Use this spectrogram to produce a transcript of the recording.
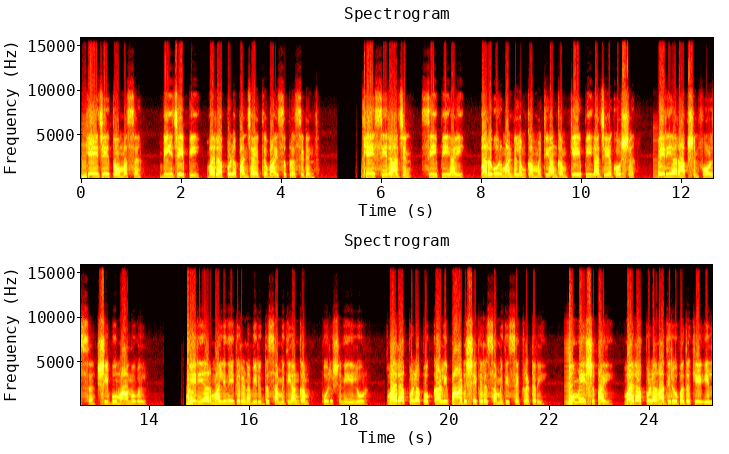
K J Thomas B J P Varappuzha panchayat vice president K C Rajan C P I Paravur മണ്ഡലം കമ്മിറ്റി അംഗം കെ പി അജയഘോഷ് Periyar action force Shibu Manuel. Periyar മലിനീകരണ വിരുദ്ധ സമിതി അംഗം പുരുഷനീലൂർ വരാപ്പുഴ പൊക്കാളി പാടശേഖര സമിതി സെക്രട്ടറി. ഉമേഷ് പൈ. വരാപ്പുഴ അതിരൂപത കെ എൽ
